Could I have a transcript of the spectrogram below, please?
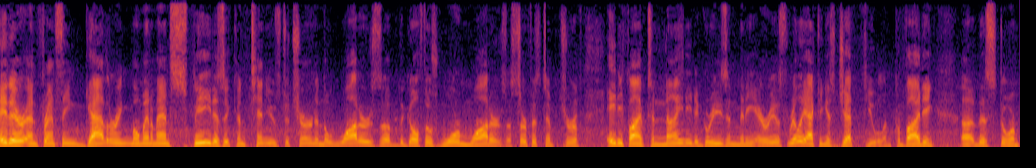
Hey there, and Francine, gathering momentum and speed as it continues to churn in the waters of the Gulf, those warm waters, a surface temperature of 85 to 90 degrees in many areas, really acting as jet fuel and providing uh, this storm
